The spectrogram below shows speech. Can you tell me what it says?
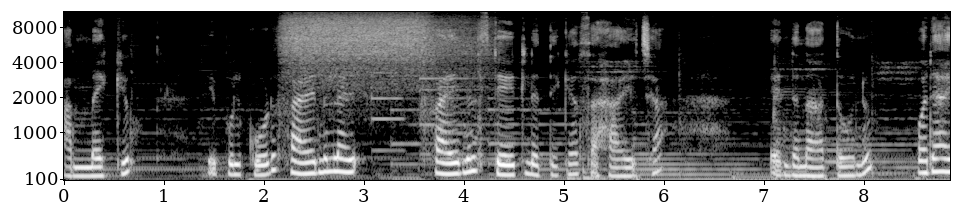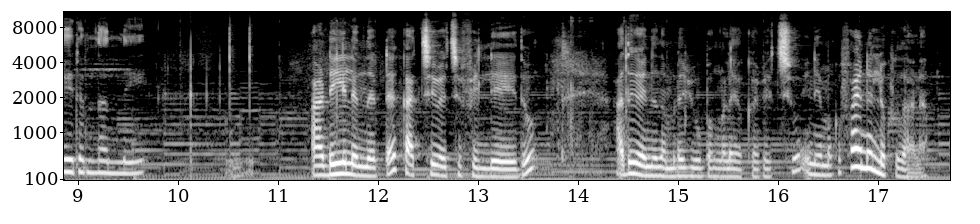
അമ്മയ്ക്കും ഈ പുൽക്കൂട് ഫൈനലായി ഫൈനൽ സ്റ്റേറ്റിലെത്തിക്കാൻ സഹായിച്ച എന്റെ നാത്തൂനും. ഒരായിരം നന്ദി. അടിയിൽ നിന്നിട്ട് കച്ചി വെച്ച് ഫില്ല് ചെയ്തു. അത് കഴിഞ്ഞ് നമ്മുടെ രൂപങ്ങളെയൊക്കെ വെച്ചു. ഇനി നമുക്ക് ഫൈനൽ ലുക്ക് കാണാം.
